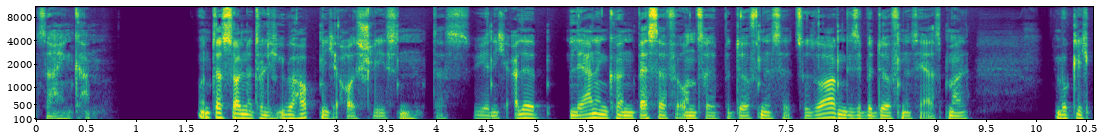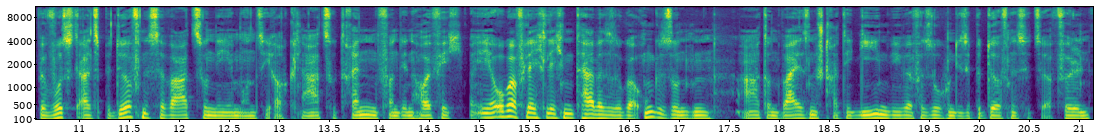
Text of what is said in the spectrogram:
sein kann. Und das soll natürlich überhaupt nicht ausschließen, dass wir nicht alle lernen können, besser für unsere Bedürfnisse zu sorgen, diese Bedürfnisse erstmal wirklich bewusst als Bedürfnisse wahrzunehmen und sie auch klar zu trennen von den häufig eher oberflächlichen, teilweise sogar ungesunden Art und Weisen, Strategien, wie wir versuchen, diese Bedürfnisse zu erfüllen.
